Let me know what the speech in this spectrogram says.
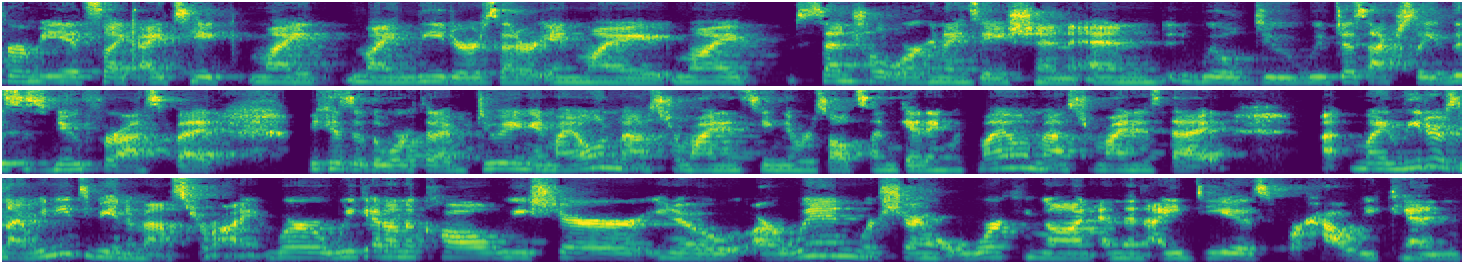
for me it's like I take my my leaders that are in my my central organization and we'll do we've just actually this is new for us but because of the work that I'm doing in my own mastermind and seeing the results I'm getting with my own mastermind is that my leaders and I, we need to be in a mastermind where we get on a call, we share, you know, our win, we're sharing what we're working on, and then ideas for how we can,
